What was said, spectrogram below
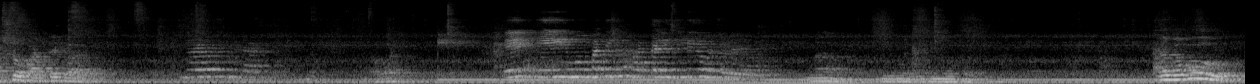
আসো বার্থডে চলে যাবে না আরে বাবু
